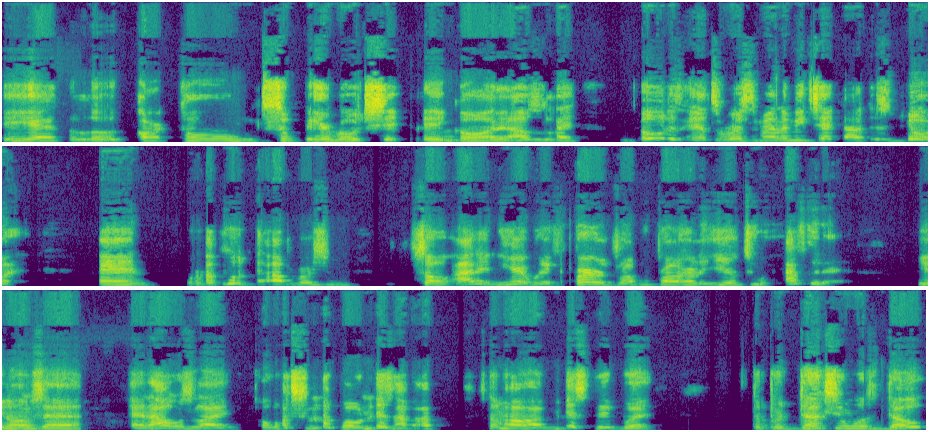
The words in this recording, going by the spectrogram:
he had the little cartoon superhero shit thing going, and I was like, dude, is interesting, man. Let me check out this joint. And when I put the operation, so I didn't hear when it first dropped. I probably heard a year or two after that. You know what I'm saying? And I was like, oh, I slept on this. I, I, somehow I missed it, but the production was dope.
